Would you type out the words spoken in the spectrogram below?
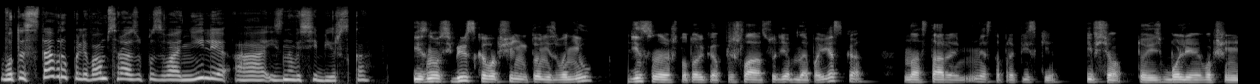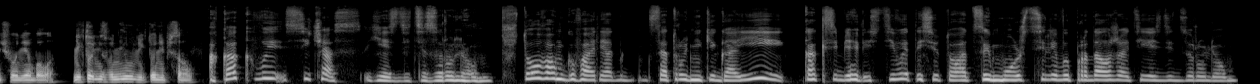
Вот из Ставрополя вам сразу позвонили, а из Новосибирска? Из Новосибирска вообще никто не звонил. Единственное, что только пришла судебная повестка на старое место прописки, и все. То есть более вообще ничего не было. Никто не звонил, никто не писал. А как вы сейчас ездите за рулем? Что вам говорят сотрудники ГАИ? Как себя вести в этой ситуации? Можете ли вы продолжать ездить за рулем?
